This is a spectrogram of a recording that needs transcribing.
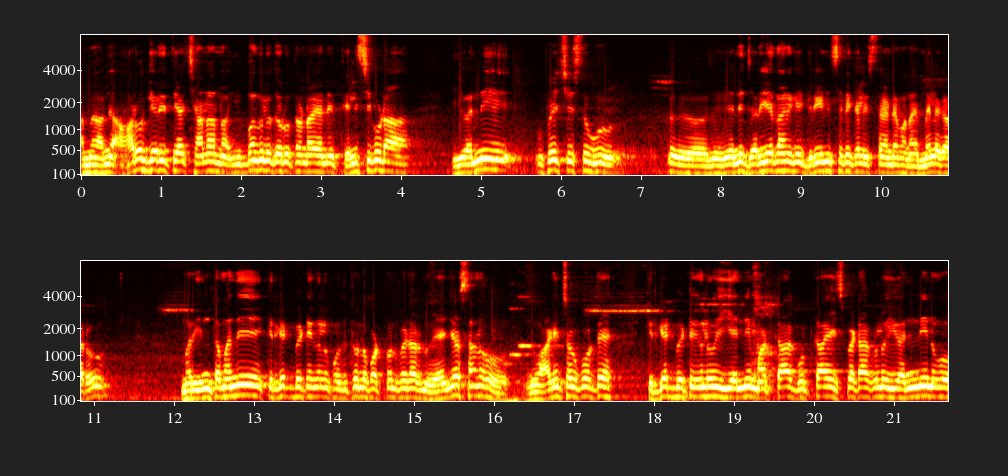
అన్న- ఆరోగ్యరీత్యా చాలా ఇబ్బందులు జరుగుతున్నాయని తెలిసి కూడా ఇవన్నీ ఉపేక్షిస్తూ ఇవన్నీ జరిగేదానికి గ్రీన్ సిగ్నల్ ఇస్తారంటే మన ఎమ్మెల్యే గారు. మరి ఇంతమంది క్రికెట్ బెట్టింగ్లు పొద్దుటూరులో పట్టుకొని పోయినారు. నువ్వేం చేస్తావు నువ్వు ఆడించకపోతే క్రికెట్ బెట్టింగ్లు ఇవన్నీ మట్కా గుట్కా ఇసుపెటాకులు ఇవన్నీ నువ్వు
